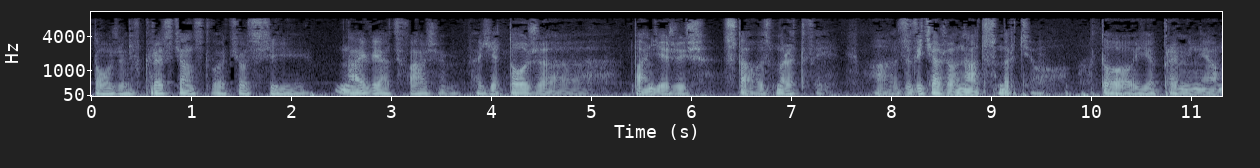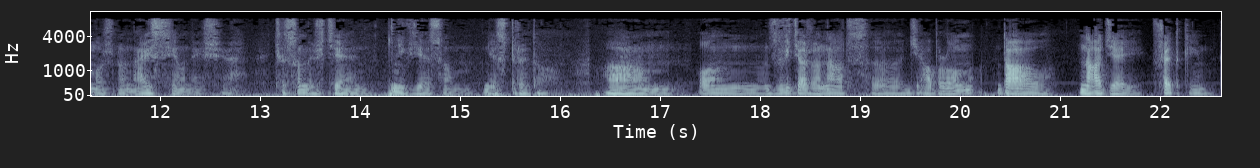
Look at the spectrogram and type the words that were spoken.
to, že v kresťanstve, čo si najviac vážim, je to, že Pán Ježiš stal z mŕtvy a zvyťažil nad smrťou. To je pre mňa možno najsilnejšie, čo som ešte nikde som nestretol. A on zvyťažil nad uh, diablom, dal nádej všetkým,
